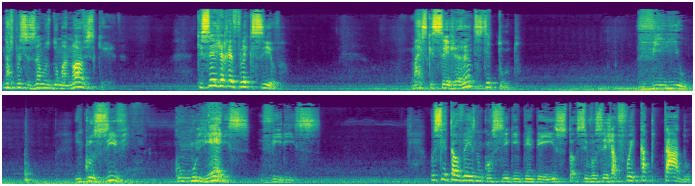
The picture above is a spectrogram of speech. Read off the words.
Nós precisamos de uma nova esquerda que seja reflexiva, mas que seja, antes de tudo, viril, inclusive com mulheres viris. Você talvez não consiga entender isso se você já foi captado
